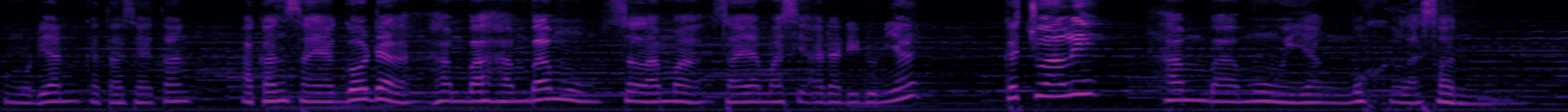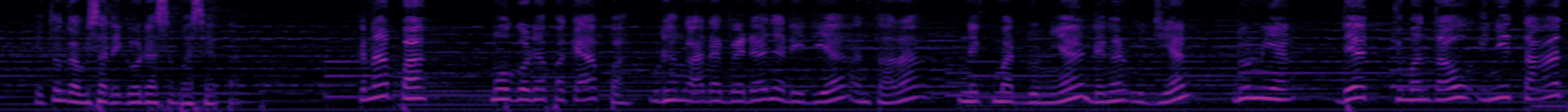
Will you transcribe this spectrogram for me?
kemudian kata setan akan saya goda hamba-hambamu selama saya masih ada di dunia, kecuali hambamu yang mukhlason. Itu nggak bisa digoda sama setan. Kenapa? Mau goda pakai apa? Udah nggak ada bedanya di dia antara nikmat dunia dengan ujian dunia. Dia cuma tahu ini taat,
